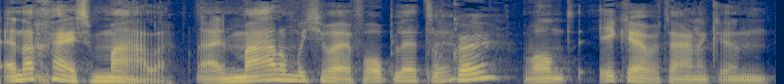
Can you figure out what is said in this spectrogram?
en dan ga je ze malen. Nou, en malen moet je wel even opletten. Want ik heb uiteindelijk een,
